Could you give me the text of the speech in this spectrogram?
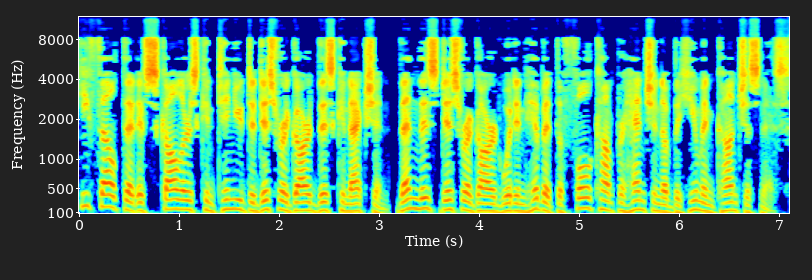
He felt that if scholars continued to disregard this connection, then this disregard would inhibit the full comprehension of the human consciousness.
